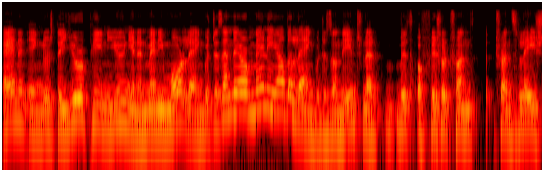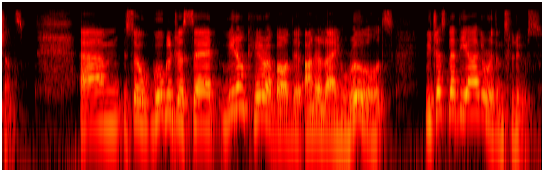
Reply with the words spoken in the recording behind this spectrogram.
and in English, the European Union in many more languages, and there are many other languages on the internet with official trans translations. Um, so Google just said, we don't care about the underlying rules, we just let the algorithms loose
